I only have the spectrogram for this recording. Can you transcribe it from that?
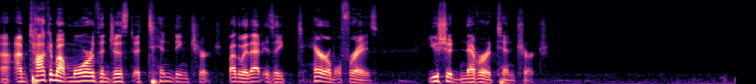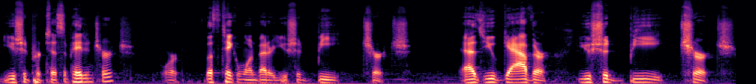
I'm talking about more than just attending church. By the way, that is a terrible phrase. You should never attend church. You should participate in church, or let's take one better, you should be church. As you gather, you should be church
